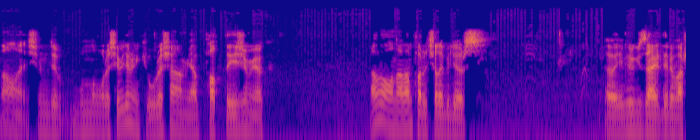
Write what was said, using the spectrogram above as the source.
ama şimdi bununla uğraşabilir miyim ki? Uğraşamam ya. Patlayıcım yok. Ama onlardan para çalabiliyoruz. Öyle bir güzellikleri var.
